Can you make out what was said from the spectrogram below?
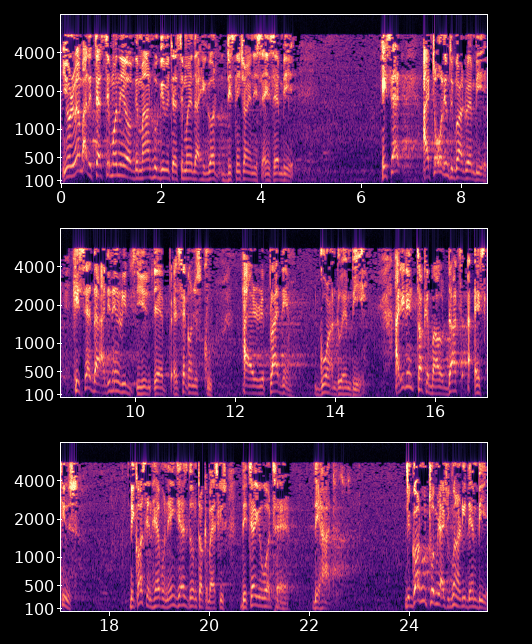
You remember the testimony of the man who gave you testimony that he got distinction in his, in his MBA. He said, I told him to go and do MBA. He said that I didn't read uh, secondary school. I replied him, go and do MBA. I didn't talk about that excuse. Because in heaven, angels don't talk about excuse. They tell you what uh, they had. The God who told me I should go and read MBA,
